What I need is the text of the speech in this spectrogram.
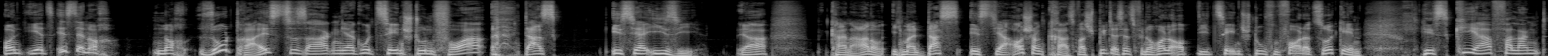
Und jetzt ist er noch, noch so dreist zu sagen, ja gut, zehn Stunden vor, das ist ja easy. Ja, keine Ahnung. Ich meine, das ist ja auch schon krass. Was spielt das jetzt für eine Rolle, ob die zehn Stufen vor oder zurückgehen? Hiskia verlangt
